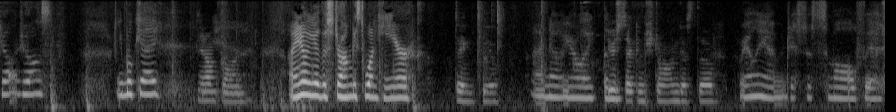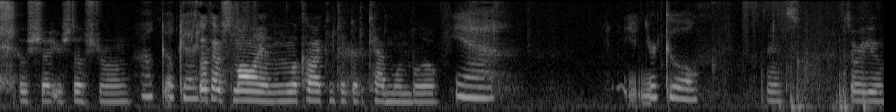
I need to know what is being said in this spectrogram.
Ja- Jaws? You okay? Yeah, I'm fine. I know you're the strongest one here. Thank you. I know you're like the. You're second strongest, though. really, I'm just a small fish. Oh shit, you're still strong. Okay. Look how small I am, and look how I can take a cat in one blow. Yeah. You're cool. Thanks. So are you.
